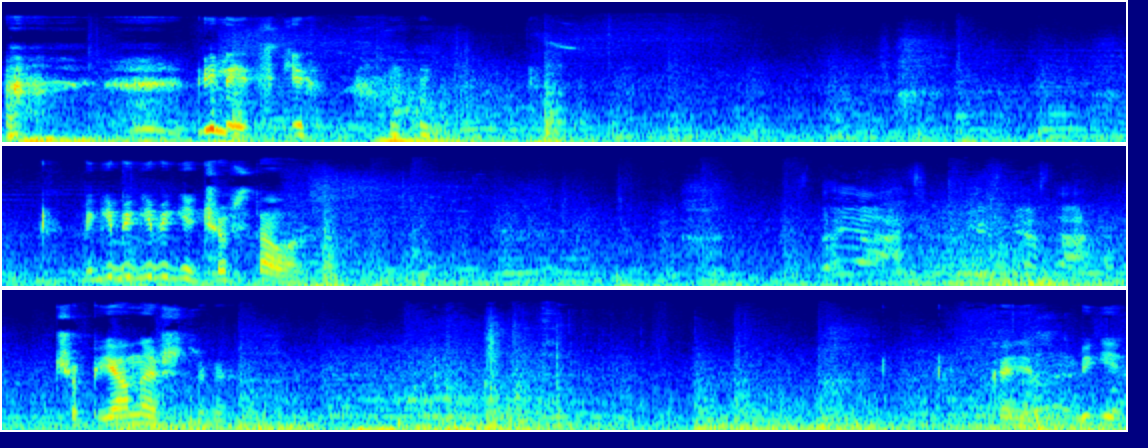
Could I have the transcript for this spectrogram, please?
Билетики. Беги, беги, беги, чё встала? Стоять! Не с места! Чё, пьяная, что ли? Конец, беги.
